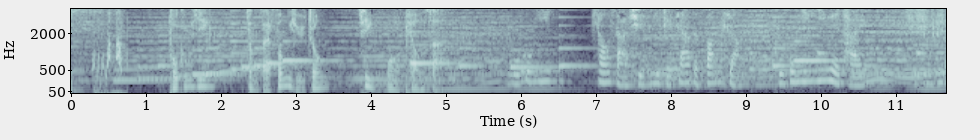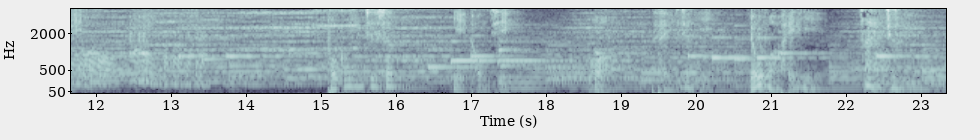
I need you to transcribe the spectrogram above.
蒲公英总在风雨中静默飘散。蒲公英飘洒，寻觅着家的方向。蒲公英音乐台，始终守候爱的方向。蒲公英之声，你同行，我陪着你，有我陪你，在这里。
